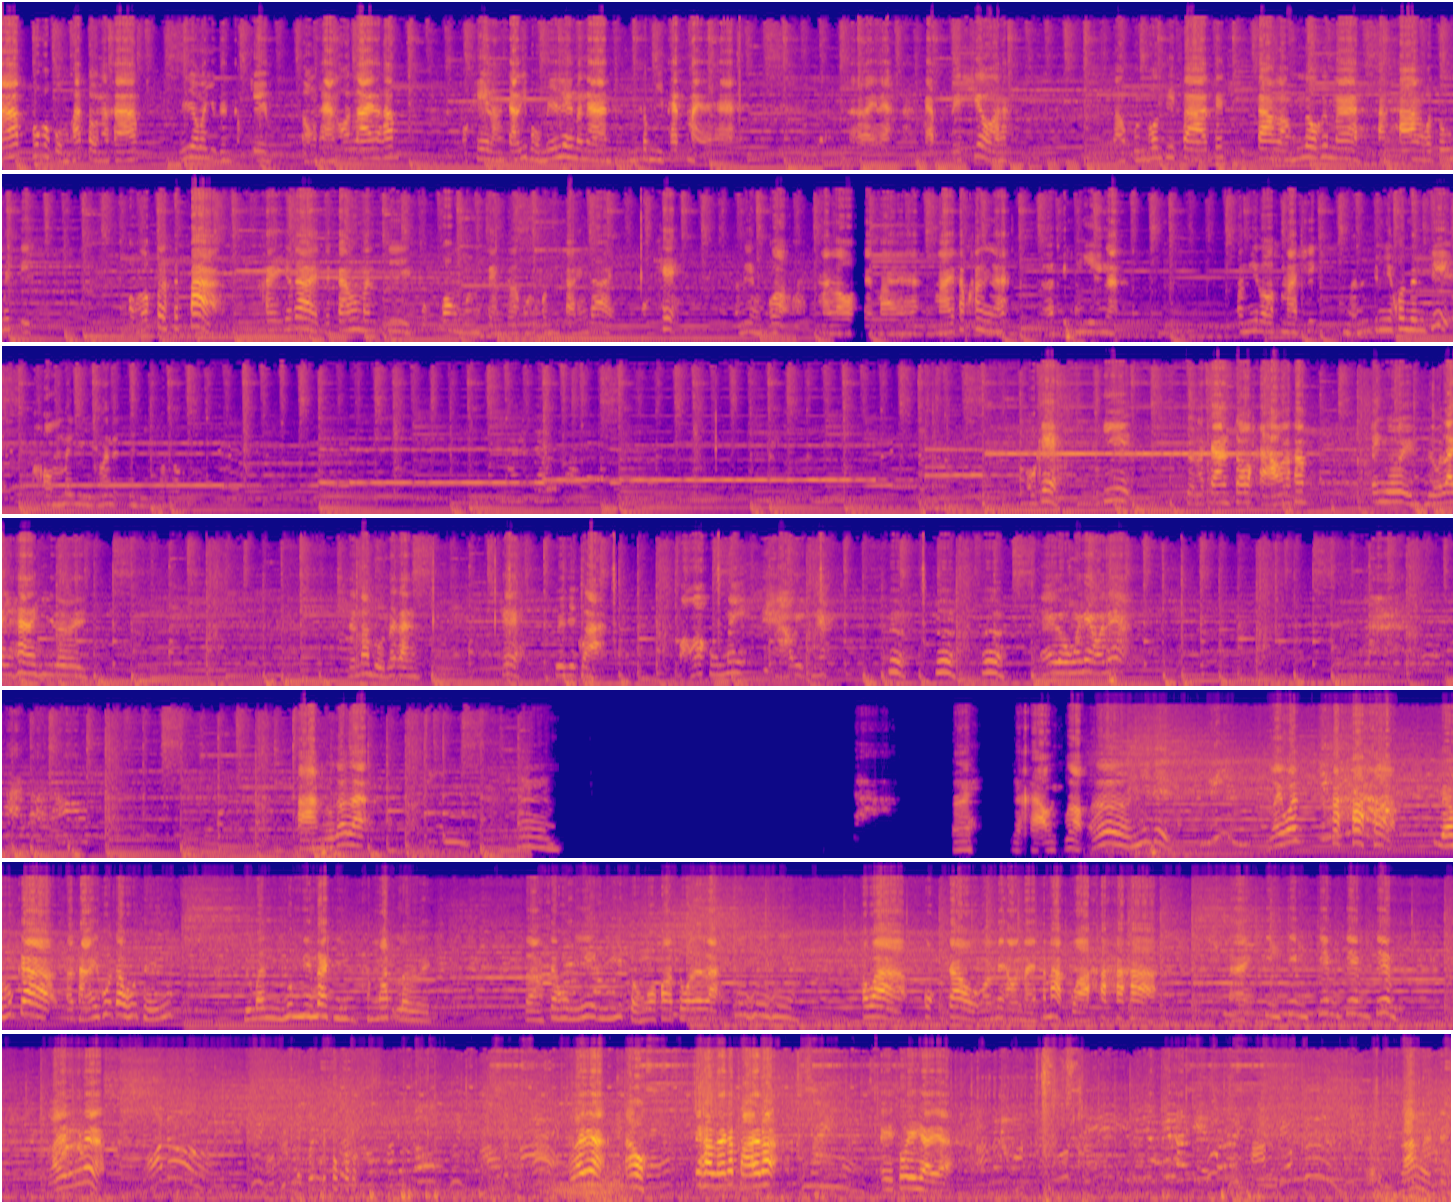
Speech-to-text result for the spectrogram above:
ครับ พบกับผมพัตโตนะครับวันนี้เรามาอยู่กันกับเกมสองทางออนไลน์นะครับ โอเค หลังจากที่ผมไม่เล่นมานานมันก็มีแพทใหม่นะฮะ อะไรเนี่ยแมปสเปเชียลนะ เราคุณพลพิศาได้ติดตามหลังฮีโร่ขึ้นมาทางทางประตูมิติ ของล็อกเตอร์เซป้า ใครก็ได้จัดการพวกมันทีปกป้องเมืองแสงกระคนคนพิการให้ได้ โอเคตอนนี้ผมก็มารอสแตนบายนะฮะ ไม้ทับข้างนึงนะฮะเหลือสิบนาทีเองอะ ตอนนี้รอสมาชิกเหมือนจะมีคนหนึ่งที่คอมไม่ดีว่าเน็ตไม่ดีไม่รู้โอเค ที่เกิดอาการจอขาวนะครับไปเลยเหลือเวลาอีกห้านาทีเลยเดี๋ยวต้องดูดแล้วกันโอเคคุยดีกว่าหวังว่าคงไม่ขาวอีกนะเออเออเออไหนลงมาเนี่ยวะเนี่ย ผ่านดูแล้วแหละ อืมเฮ้ยอย่าขาวอีกรอบเออ นี่ดิ อะไรวะฮ่าฮ่าฮ่าเหลือพวกกาแต่ถางให้พูดเจ้าพูดถึง คือมันนุ่มนิ่มน่ากินทั้งมัดเลยส่วนเจ้าคนนี้มีที่สงคอตัวเลยล่ะฮึ่มฮึ่มฮึ่มเพราะว่าพวกเจ้ามันไม่เอาไหนถ้ามากกว่า ฮ่าฮ่าฮ่าไหนจิ้มจิ้มจิ้มจิ้มจิ้มอะไรเนี่ย ไปตกกระตก อะไรเนี่ย เอ้าไม่ทันอะไรก็ตายละไอตัวใหญ่ๆอะล้างเลยสิ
